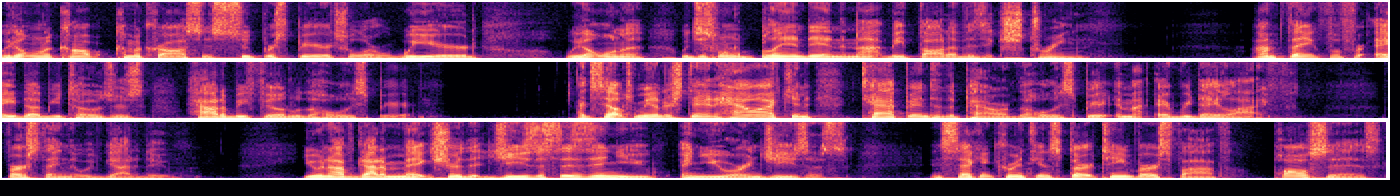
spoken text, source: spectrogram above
We don't want to come across as super spiritual or weird. We don't want to, we just want to blend in and not be thought of as extreme. I'm thankful for A.W. Tozer's How to Be Filled with the Holy Spirit. It's helped me understand how I can tap into the power of the Holy Spirit in my everyday life. First thing that we've got to do you and I've got to make sure that Jesus is in you and you are in Jesus. In 2 Corinthians 13, verse 5, Paul says,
